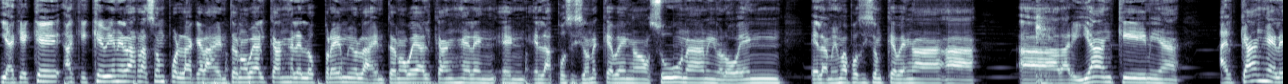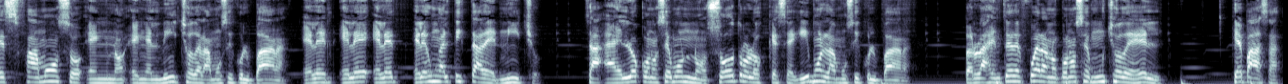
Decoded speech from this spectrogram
Y aquí es, que, aquí es que viene la razón por la que la gente no ve a Arcángel en los premios, la gente no ve a Arcángel en, las posiciones que ven a Osuna, ni no lo ven en la misma posición que ven a, a, Dari Yankee, ni a. Arcángel es famoso en, en, el nicho de la música urbana. Él es, él, él, es, él es un artista de nicho. O sea, a él lo conocemos nosotros los que seguimos la música urbana pero la gente de fuera no conoce mucho de él. ¿Qué pasa?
